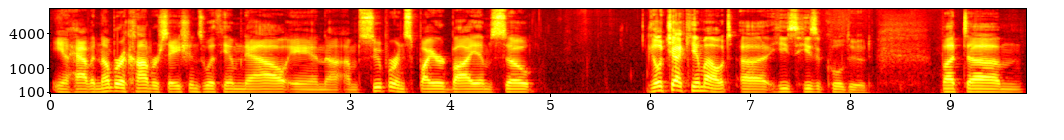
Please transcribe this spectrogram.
you know, have a number of conversations with him now, and uh, I'm super inspired by him. So go check him out. Uh, he's he's a cool dude. But um,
